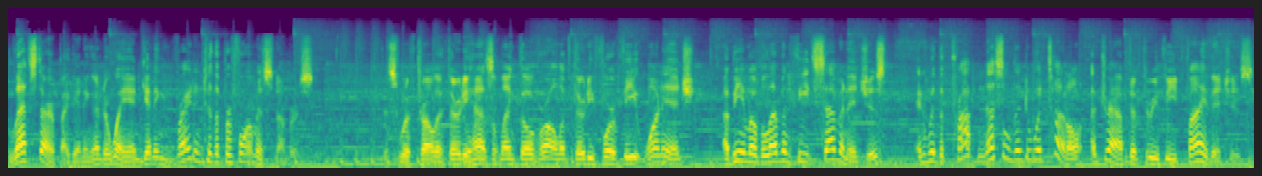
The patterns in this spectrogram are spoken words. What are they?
Let's start by getting underway and getting right into the performance numbers. The Swift Trawler 30 has a length overall of 34 feet 1 inch, a beam of 11 feet 7 inches, and with the prop nestled into a tunnel, a draft of 3 feet 5 inches.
